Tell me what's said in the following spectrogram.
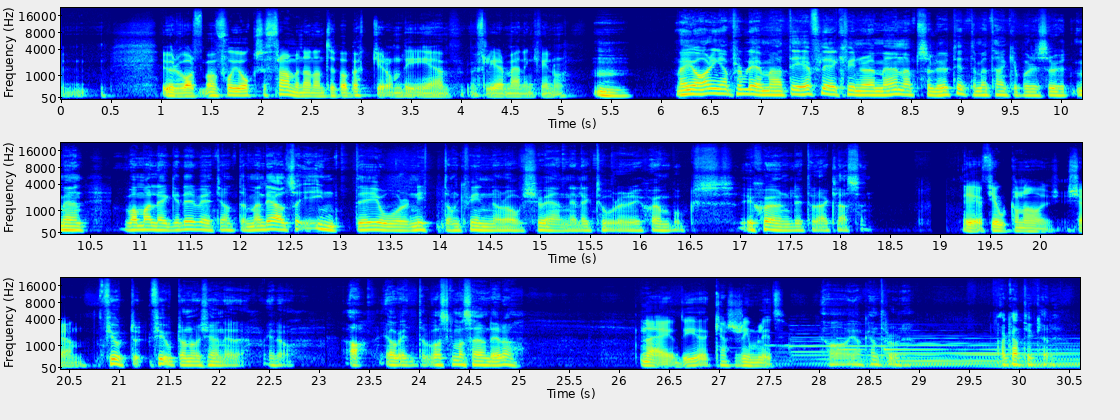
urval. Man får ju också fram en annan typ av böcker om det är fler män än kvinnor. Mm. Men jag har inga problem med att det är fler kvinnor än män, absolut inte med tanke på hur det ser ut. Men vad man lägger det vet jag inte. Men det är alltså inte i år 19 kvinnor av 21 elektorer i, skönboks, i skönlitterärklassen. Det är 14 av 21. 14, 14 av 21 är det idag. Ja, jag vet inte. Vad ska man säga om det då? Nej, det är kanske rimligt. Ja, jag kan tro det. Jag kan tycka det.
